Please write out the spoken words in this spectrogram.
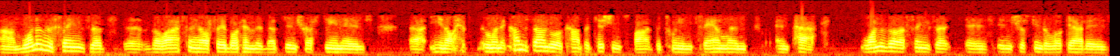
um, one of the things that's uh, the last thing I'll say about him that, that's interesting is, uh, you know, when it comes down to a competition spot between Sandland and Peck, one of the things that is interesting to look at is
